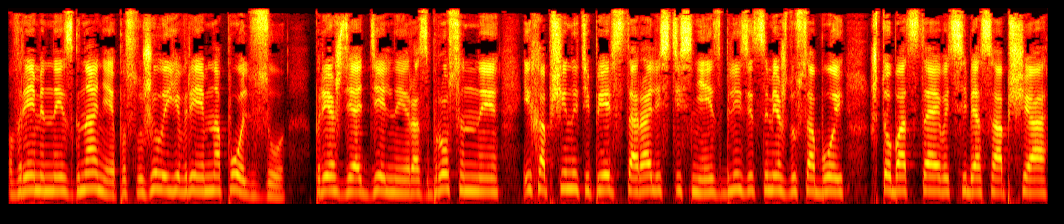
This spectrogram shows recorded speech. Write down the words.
Временное изгнание послужило евреям на пользу. Прежде отдельные и разбросанные, их общины теперь старались теснее сблизиться между собой, чтобы отстаивать себя сообща,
